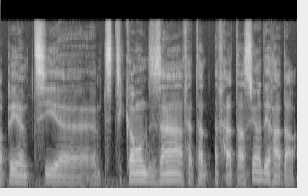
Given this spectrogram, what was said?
un petit, euh, petit icône disant fais attention à des radars.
